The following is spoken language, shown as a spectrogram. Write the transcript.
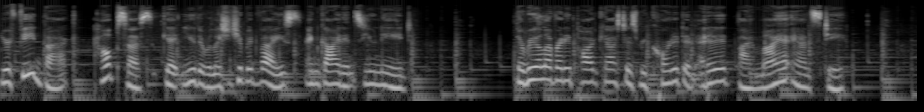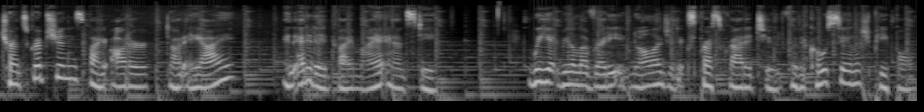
Your feedback helps us get you the relationship advice and guidance you need. The Real Love Ready podcast is recorded and edited by Maia Anstey. Transcriptions by Otter.ai and edited by Maia Anstey. We at Real Love Ready acknowledge and express gratitude for the Coast Salish people,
